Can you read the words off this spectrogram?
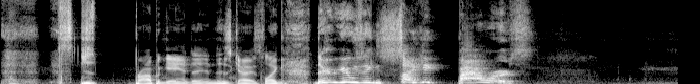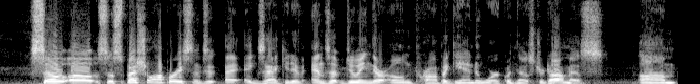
It's just propaganda, and this guy's like, they're using psychic powers. So, uh, so Special Operations Ex- Executive ends up doing their own propaganda work with Nostradamus, um,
